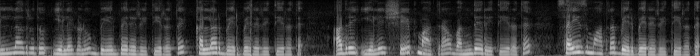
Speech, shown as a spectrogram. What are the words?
ಎಲ್ಲದ್ರದ್ದು ಎಲೆಗಳು ಬೇರೆ ಬೇರೆ ರೀತಿ ಇರುತ್ತೆ ಕಲರ್ ಬೇರೆ ಬೇರೆ ರೀತಿ ಇರುತ್ತೆ. ಆದರೆ ಎಲೆ ಶೇಪ್ ಮಾತ್ರ ಒಂದೇ ರೀತಿ ಇರುತ್ತೆ ಸೈಜ್ ಮಾತ್ರ ಬೇರೆ ಬೇರೆ ರೀತಿ ಇರುತ್ತೆ.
